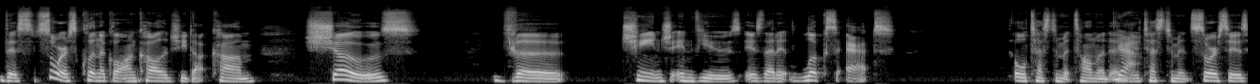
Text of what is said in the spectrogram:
this source clinicaloncology.com shows the change in views is that it looks at Old Testament Talmud and Yeah. New Testament sources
